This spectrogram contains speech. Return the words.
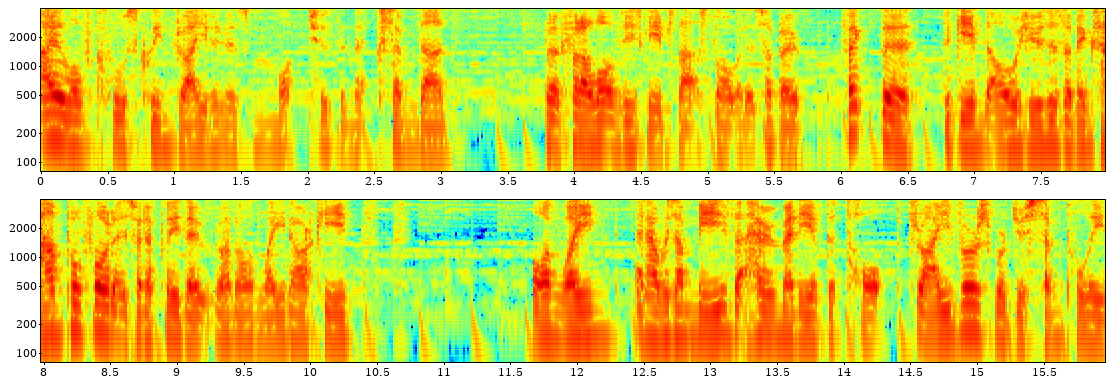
I love close, clean driving as much as the next Simdad. But for a lot of these games, that's not what it's about. I think the the game that I always use as an example for it is when I played Outrun Online Arcade online, and I was amazed at how many of the top drivers were just simply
